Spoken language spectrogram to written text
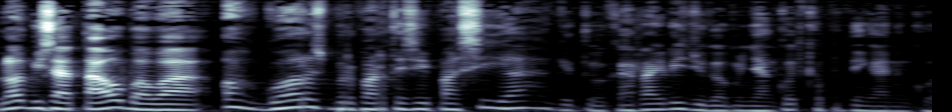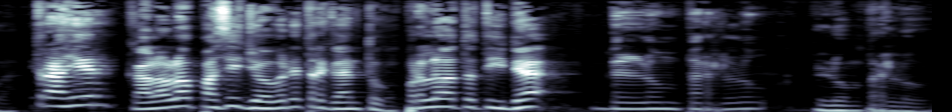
lo bisa tahu bahwa oh gua harus berpartisipasi ya gitu karena ini juga menyangkut kepentingan gua. Terakhir, kalau lo pasti jawabannya tergantung perlu atau tidak Belum perlu. belum perlu.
